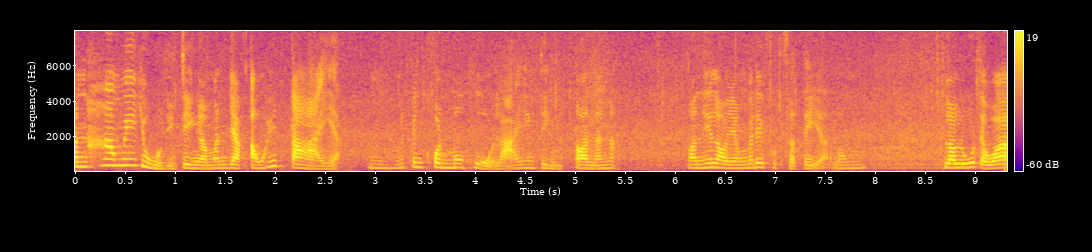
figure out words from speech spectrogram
มันห้ามไม่อยู่จริงๆอะมันอยากเอาให้ตายอะอมันเป็นคนโมโหร้ายจริง ๆ ตอนนั้นอะตอนที่เรายังไม่ได้ฝึกสติอะเราเรารู้แต่ว่า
